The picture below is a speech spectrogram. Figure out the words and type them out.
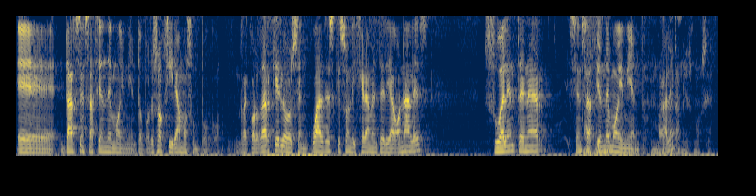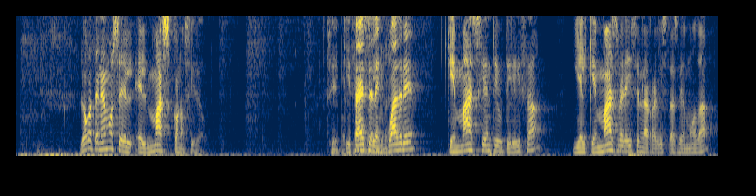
eh, dar sensación de movimiento. Por eso giramos un poco. Recordar que los encuadres que son ligeramente diagonales suelen tener sensación de movimiento. ¿vale? Ahora mismo, sí. Luego tenemos el, el más conocido. Sí, Quizá es el nombre- encuadre que más gente utiliza y el que más veréis en las revistas de moda,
